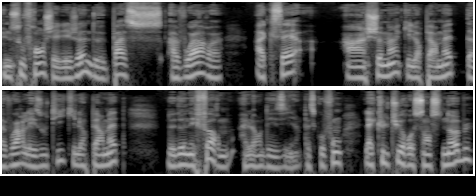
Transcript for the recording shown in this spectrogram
une souffrance chez les jeunes de ne pas avoir euh, accès à un chemin qui leur permette d'avoir les outils qui leur permettent de donner forme à leurs désirs. Parce qu'au fond, la culture au sens noble,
